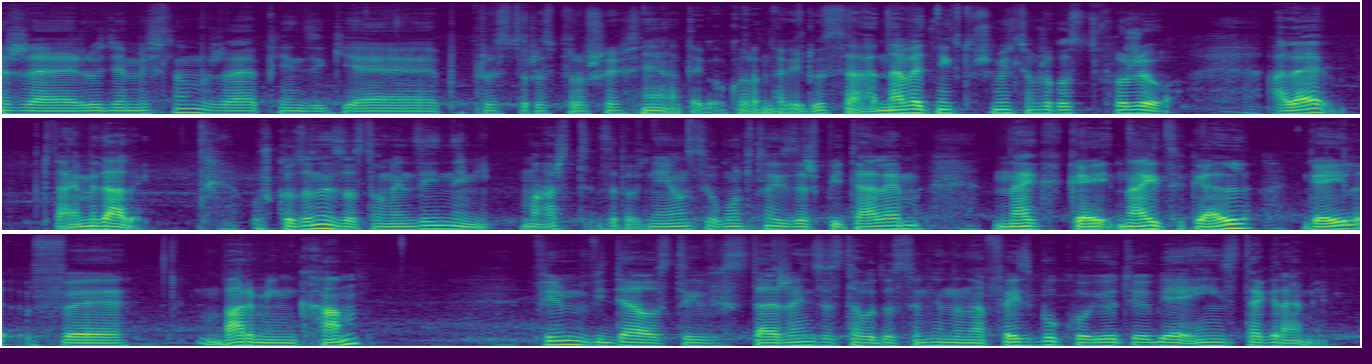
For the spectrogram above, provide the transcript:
że ludzie myślą, że 5G po prostu rozpowszechnia tego koronawirusa, a nawet niektórzy myślą, że go stworzyło. Ale czytajmy dalej. Uszkodzony został m.in. maszt zapewniający łączność ze szpitalem Nightingale Gale w Birmingham. Film wideo z tych zdarzeń został udostępniony na Facebooku, YouTubie i Instagramie.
